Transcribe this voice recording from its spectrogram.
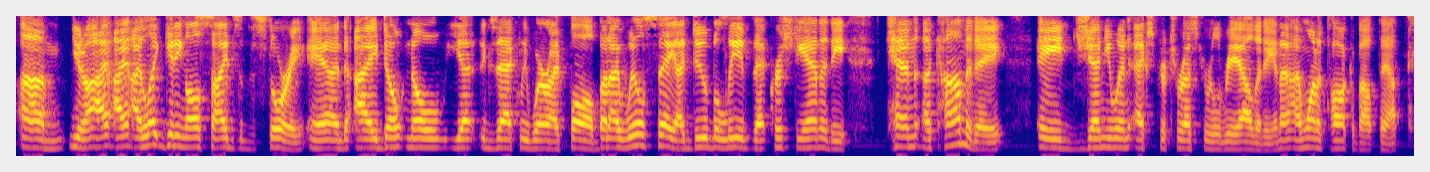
um, you know, I, I, I like getting all sides of the story, and I don't know yet exactly where I fall, but I will say I do believe that Christianity can accommodate a genuine extraterrestrial reality. And I, I, want to talk about that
